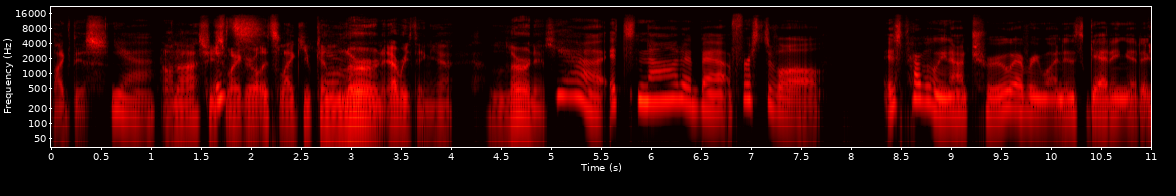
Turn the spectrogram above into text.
like this. Yeah. Anna, she's my girl. It's- It's like you can yeah. learn everything. Yeah, learn it. Yeah. It's not about, first of all, it's probably not true. Everyone is getting it except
